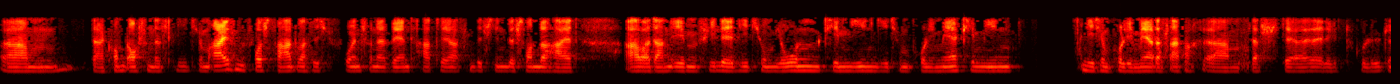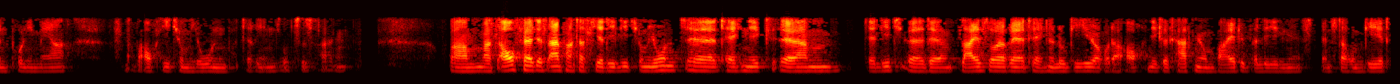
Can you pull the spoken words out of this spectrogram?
Ähm, da kommt auch schon das Lithium-Eisenphosphat, was ich vorhin schon erwähnt hatte, als ein bisschen Besonderheit aber dann eben viele Lithium-Ionen-Chemien, Lithium-Polymer-Chemien. Lithium-Polymer, das ist einfach ähm, das der Elektrolyten-Polymer, das sind aber auch Lithium-Ionen-Batterien sozusagen. Ähm, was auffällt, ist einfach, dass hier die Lithium-Ionen-Technik ähm, der, äh, der Bleisäure-Technologie oder auch Nickel-Cadmium weit überlegen ist, wenn es darum geht,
